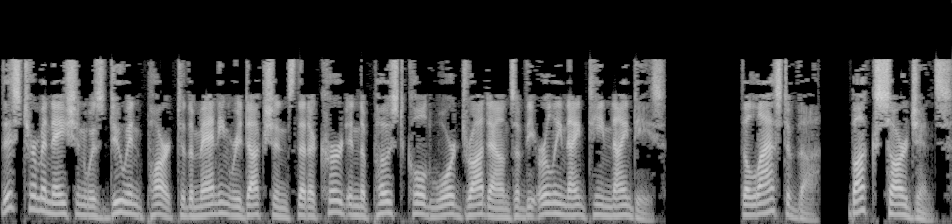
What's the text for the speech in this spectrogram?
This termination was due in part to the manning reductions that occurred in the post-Cold War drawdowns of the early 1990s. The last of the «buck sergeants»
